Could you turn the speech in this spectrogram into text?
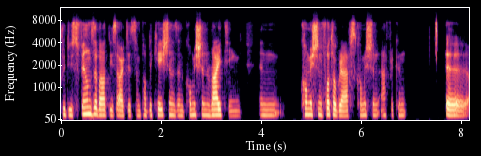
produce films about these artists and publications and commission writing and commission photographs, commission African uh,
